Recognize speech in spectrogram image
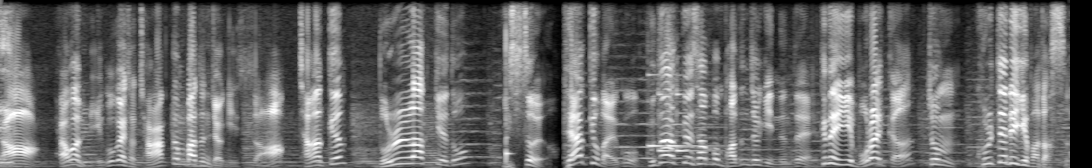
형, 형은 미국에서 장학금 받은 적이 있어? 장학금? 놀랍게도 있어요. 대학교 말고 고등학교에서 한번 받은 적이 있는데 근데 이게 뭐랄까 좀 골 때리게 받았어.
